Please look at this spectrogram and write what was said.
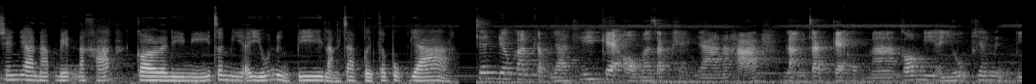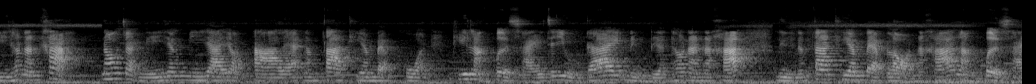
เช่นยานับเม็ดนะคะ กรณีนี้จะมีอายุ 1 ปีหลังจากเปิดกระปุกยา เช่นเดียวกันกับยาที่แกะออกมาจากแผงยานะคะ หลังจากแกะออกมาก็มีอายุเพียง 1 ปีเท่านั้นค่ะ นอกจากนี้ยังมียาหยอดตาและน้ำตาเทียมแบบขวด ที่หลังเปิดใช้จะอยู่ได้ 1 เดือนเท่านั้นนะคะ หรือน้ำตาเทียมแบบหลอดนะคะ หลังเปิดใช้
